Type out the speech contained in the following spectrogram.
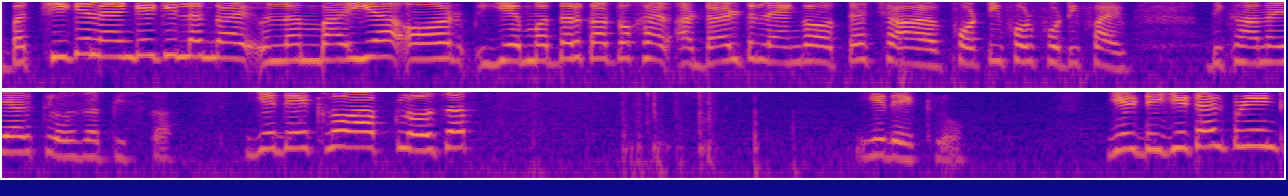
बच्ची के लहंगे की लंबाई है, और ये मदर का तो खैर अडल्ट लहंगा होता है फोर्टी फोर फोर्टी फाइव दिखाना यार क्लोजअप इसका। ये देख लो आप क्लोजअप ये देख लो। ये डिजिटल प्रिंट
